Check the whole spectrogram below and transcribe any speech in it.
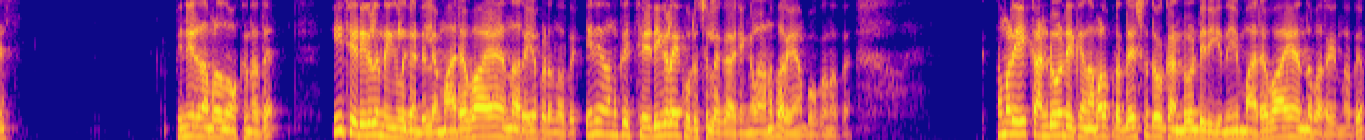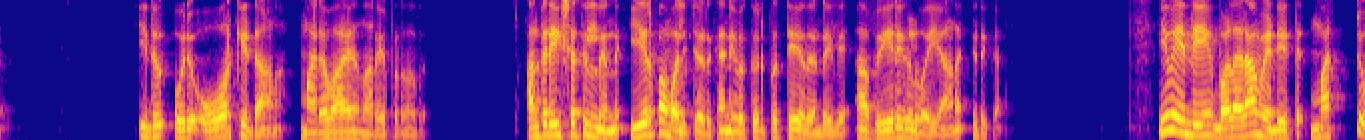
യെസ് പിന്നീട് നമ്മൾ നോക്കുന്നത് ഈ ചെടികൾ നിങ്ങൾ കണ്ടില്ലേ? മരവായ എന്നറിയപ്പെടുന്നത്. ഇനി നമുക്ക് ചെടികളെ കുറിച്ചുള്ള കാര്യങ്ങളാണ് പറയാൻ പോകുന്നത്. നമ്മൾ ഈ കണ്ടുകൊണ്ടിരിക്കുന്ന നമ്മളെ പ്രദേശത്തൊക്കെ കണ്ടുകൊണ്ടിരിക്കുന്ന ഈ മരവായ എന്ന് പറയുന്നത് ഇത് ഒരു ഓർക്കിഡാണ് മരവായ എന്നറിയപ്പെടുന്നത്. അന്തരീക്ഷത്തിൽ നിന്ന് ഈർപ്പം വലിച്ചെടുക്കാൻ ഇവയ്ക്ക് ഒരു പ്രത്യേകത ഉണ്ട്. ഇല്ലേ ആ വേരുകൾ വഴിയാണ് എടുക്കുക ഇവ എന്ത് വളരാൻ വേണ്ടിയിട്ട് മറ്റു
